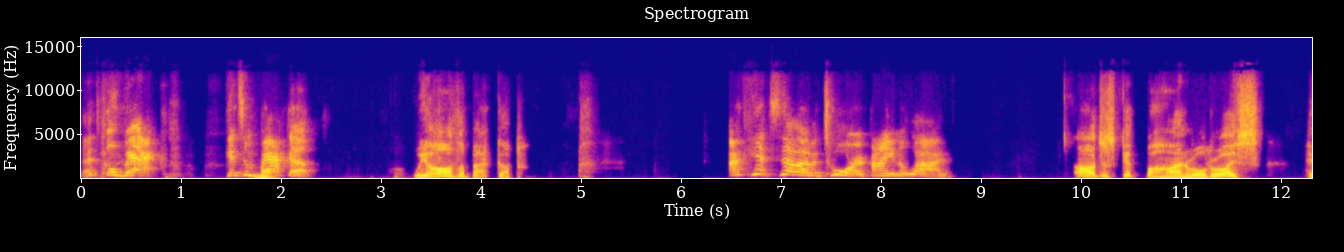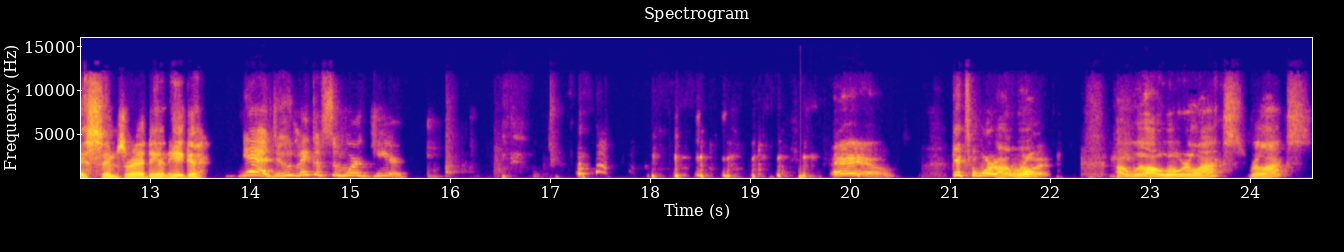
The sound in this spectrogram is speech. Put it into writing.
Let's go back. Get some backup. We are the backup. I can't sell out a tour if I ain't alive. I'll just get behind Rolls Royce. He seems ready and eager. Yeah, dude, make up some more gear. Damn. Get to work, I will. Roy. I will. I will relax. Relax.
